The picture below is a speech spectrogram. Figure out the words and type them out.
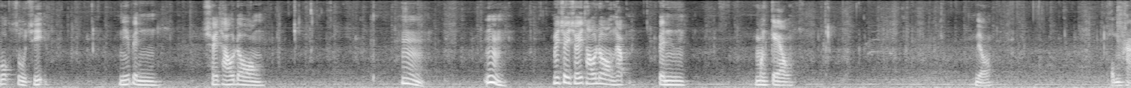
พวกซูชิ นี่เป็น ใช้เท้าดอง อืม อืม ไม่ใช่ใช้เท้าดองครับ เป็นมังแกว เดี๋ยว ผมหา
